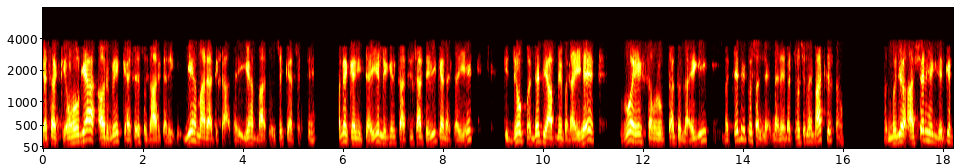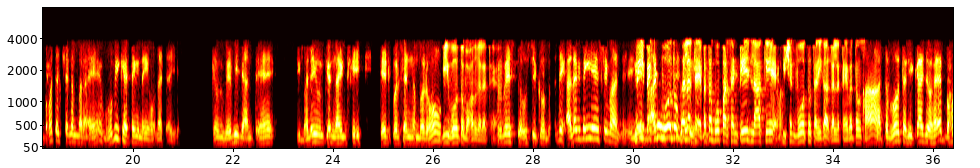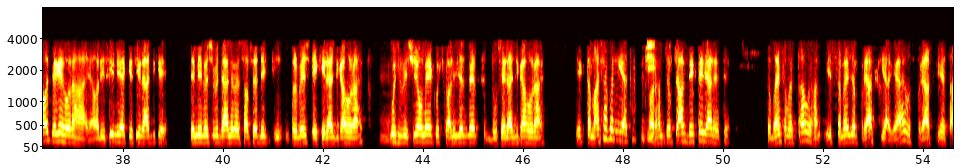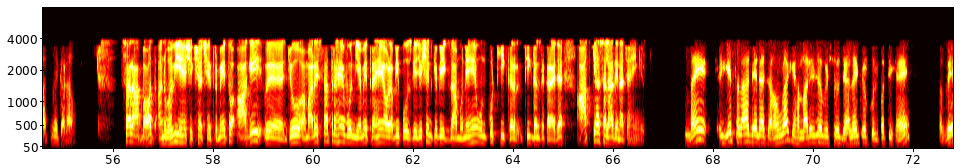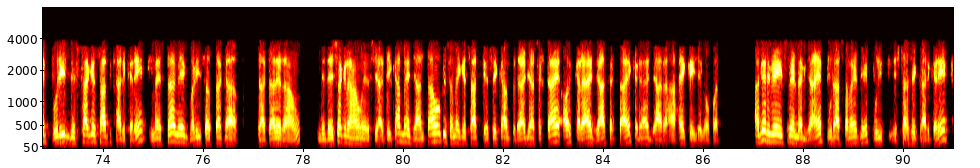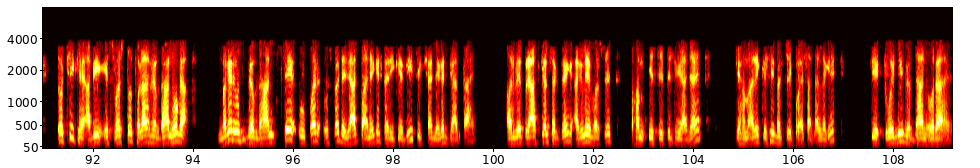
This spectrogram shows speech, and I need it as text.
कैसा क्यों हो गया और वे कैसे सुधार करेंगे। ये हमारा अधिकार है, ये हम बात उनसे कह सकते हैं। हमें कहनी चाहिए, लेकिन साथ ही साथ ये भी कहना चाहिए कि जो पद्धति आपने बनाई है, वो एक समरूपता तो लाएगी। बच्चे भी पसंद है। मैंने बच्चों से मैं बात करता हूँ। मुझे आश्चर्य है जिनके बहुत अच्छे नंबर आए हैं, वो भी कहते हैं कि नहीं होना चाहिए। क्योंकि वे भी जानते हैं कि भले ही उनके नाइन्टी एट परसेंट नंबर हो। जी वो तो बहुत गलत है। प्रवेश तो उसी को नहीं अलग नहीं है श्रीमान। नहीं मैं वो तो गलत है। मतलब वो परसेंटेज ला के एडमिशन। वो तो तरीका गलत है बताओ हाँ तो वो तरीका जो है बहुत जगह हो रहा है। और इसीलिए किसी राज्य के दिल्ली विश्वविद्यालय में सबसे अधिक प्रवेश एक ही राज्य का हो रहा है। हम्म। कुछ विषयों में कुछ कॉलेजेस में दूसरे राज्य का हो रहा है। एक तमाशा बन गया था। और हम चुपचाप देखते जा रहे थे तो मैं समझता हूँ इस समय जो प्रयास किया गया है उस प्रयास के साथ में खड़ा हूँ। सर आप बहुत अनुभवी हैं शिक्षा क्षेत्र में तो आगे जो हमारे सत्र हैं वो नियमित रहें और अभी पोस्ट ग्रेजुएशन के भी एग्ज़ाम होने हैं उनको ठीक कर ठीक ढंग से कराया जाए। आप क्या सलाह देना चाहेंगे? मैं ये सलाह देना चाहूँगा कि हमारे जो विश्वविद्यालय के कुलपति हैं वे पूरी निष्ठा के साथ कार्य करें। मैं स्वयं एक बड़ी संस्था का प्राचार्य रहा हूँ। निदेशक रहा हूँ एनसीआरटी का। मैं जानता हूँ कि समय के साथ कैसे काम कराया जा सकता है और कराया जा सकता है, कराया जा रहा है कई जगहों पर। अगर वे इसमें लग जाए, पूरा समय दे, पूरी निष्ठा से कार्य करें तो ठीक है, अभी इस वर्ष तो थोड़ा व्यवधान होगा, मगर उस व्यवधान से ऊपर उस पर निजात पाने के तरीके भी शिक्षा जगत जानता है। और वे प्रयास कर सकते हैं कि अगले वर्ष से हम इस स्थिति में आ जाए कि हमारे किसी बच्चे को ऐसा न लगे कि कोई भी व्यवधान हो रहा है।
